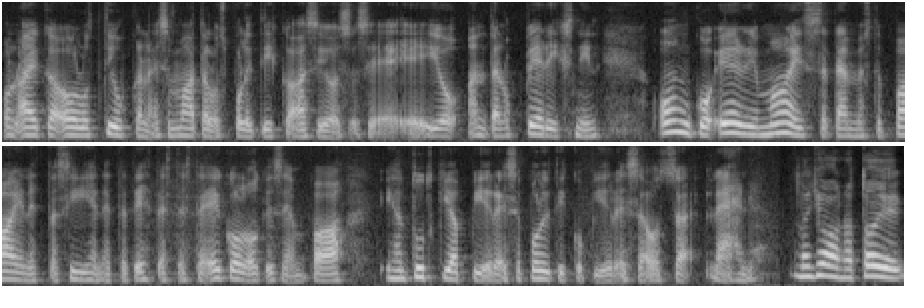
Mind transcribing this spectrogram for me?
on aika ollut tiukka näissä maatalouspolitiikka-asioissa, se ei ole antanut periksi, niin onko eri maissa tämmöistä painetta siihen, että tehtäisiin tästä ekologisempaa ihan tutkijapiireissä, poliitikkopiireissä, oletko nähnyt? No joo, no toi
